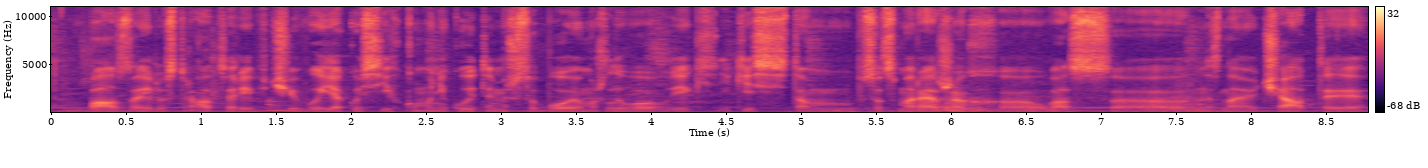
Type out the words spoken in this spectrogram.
там база ілюстраторів, чи ви якось їх комунікуєте між собою? Можливо, в як- якісь там в соцмережах е, у вас е, не знаю, чати.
